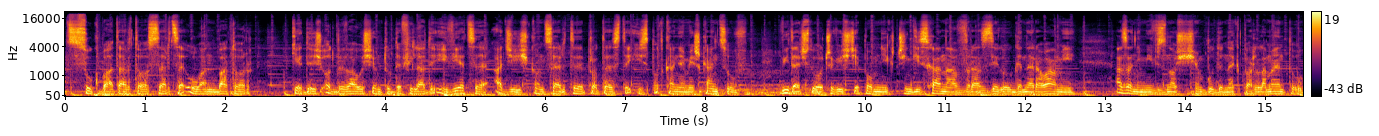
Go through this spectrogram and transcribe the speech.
Plac Sukbatar to serce Ulaanbaatar. Kiedyś odbywały się tu defilady i wiece, a dziś koncerty, protesty i spotkania mieszkańców. Widać tu oczywiście pomnik Chingishana wraz z jego generałami, a za nimi wznosi się budynek parlamentu.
